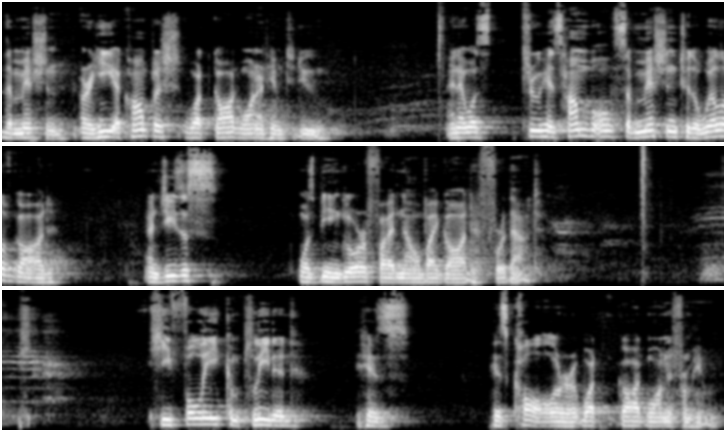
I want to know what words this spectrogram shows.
the mission, or he accomplished what God wanted him to do. And it was through his humble submission to the will of God, and Jesus was being glorified now by God for that. He fully completed his, his call or what God wanted from him.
